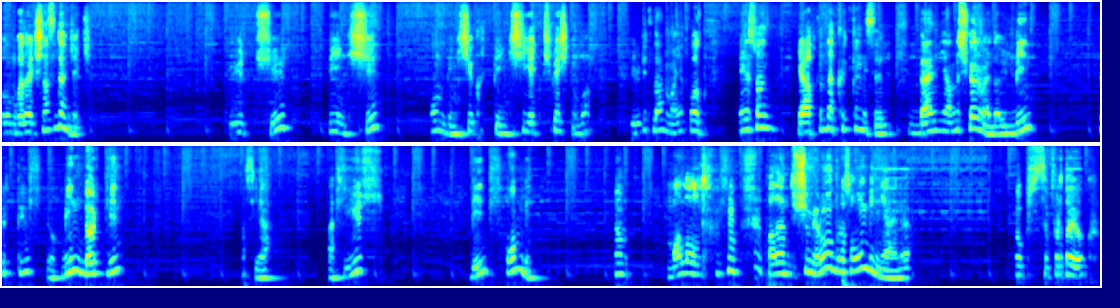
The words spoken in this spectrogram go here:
Oğlum bu kadar kişi nasıl dönecek? 100 kişi, 1000 kişi, 10.000 kişi, 40.000 kişi, 75 bin. Bir git lan manyak. Oğlum, en son yaptığında 40 bin istedim. Ben yanlış görmedim. 1000, 40 bin, yok 1000, 4000. Nasıl ya? Bak 100, 1000, 10 bin. Mal oldu falan düşünmüyorum ama burası 10 bin yani. Çok sıfırda yok.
